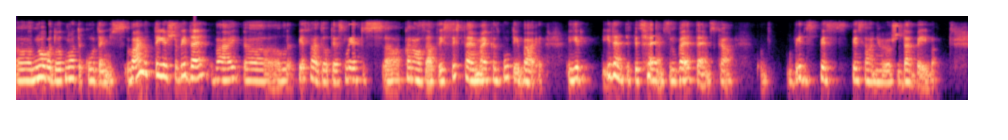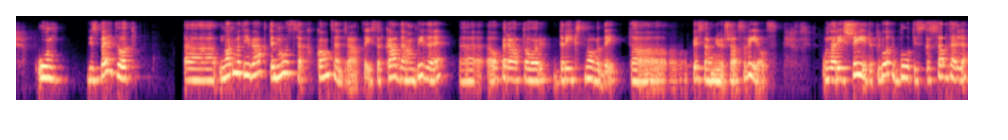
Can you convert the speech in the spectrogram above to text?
novadot notekūdeņus vai nu tieši vidē, vai pieslēdzoties lietus kanalizācijas sistēmai, kas būtībā ir identificējams un vērtējams kā vidas pies, piesārņojoša darbība. Un visbeidzot, normatīvi akti nosaka koncentrācijas, ar kādām vidē operatori drīkst novadīt piesārņojošās vielas. Un arī šī ir ļoti būtiska sadaļa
